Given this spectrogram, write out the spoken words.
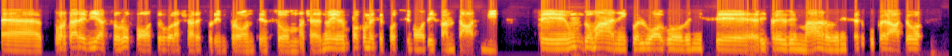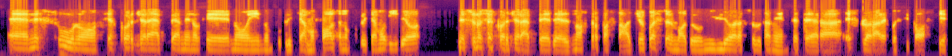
eh, portare via solo foto o lasciare solo impronte insomma cioè noi è un po' come se fossimo dei fantasmi se un domani quel luogo venisse ripreso in mano venisse recuperato eh, nessuno si accorgerebbe a meno che noi non pubblichiamo foto non pubblichiamo video nessuno si accorgerebbe del nostro passaggio. Questo è il modo migliore assolutamente per eh, esplorare questi posti.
